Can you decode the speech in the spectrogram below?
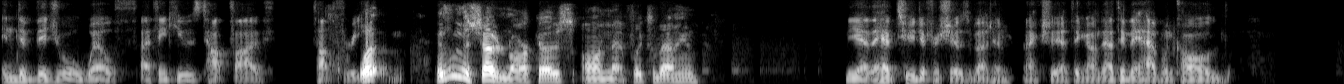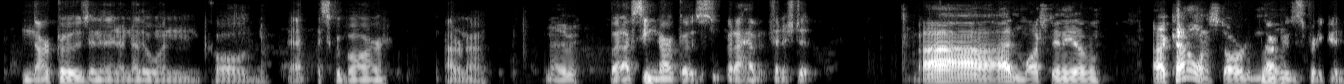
individual wealth. I think he was top five, top three. What isn't the show Narcos on Netflix about him? Yeah, they have two different shows about him. Actually, I think on I think they have one called Narcos and then another one called Escobar. I don't know, Maybe. but I've seen Narcos, but I haven't finished it. Uh, I hadn't watched any of them. I kind of want to start them. Though. Narcos is pretty good.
